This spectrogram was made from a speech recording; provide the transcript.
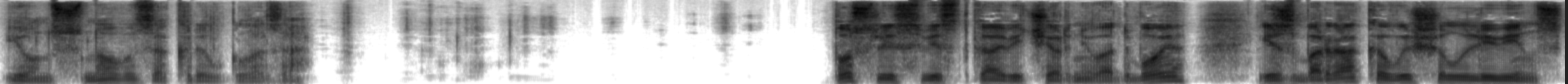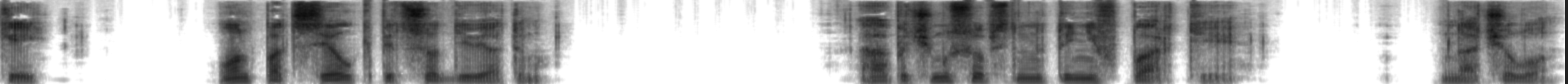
И он снова закрыл глаза. После свистка вечернего отбоя из барака вышел Левинский. Он подсел к 509-му. А почему, собственно, ты не в партии? — начал он.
